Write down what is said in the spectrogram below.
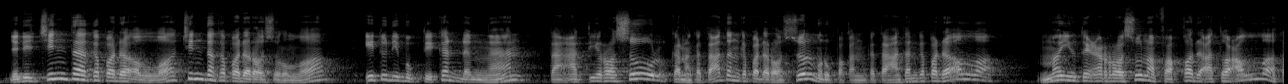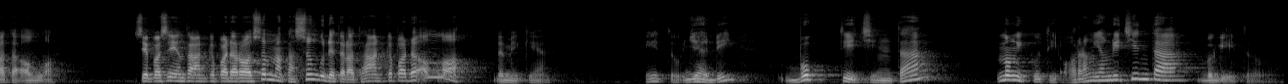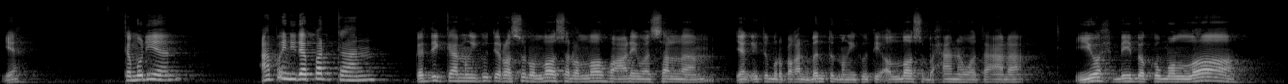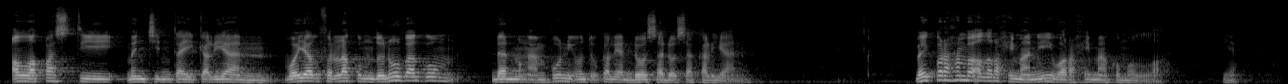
Jadi cinta kepada Allah, cinta kepada Rasulullah itu dibuktikan dengan taati Rasul karena ketaatan kepada Rasul merupakan ketaatan kepada Allah. Mayuti'ir rasulah faqad atau Allah kata Allah. Siapa saja yang taat kepada Rasul maka sungguh dia telah taat kepada Allah. Demikian. Itu. Jadi bukti cinta mengikuti orang yang dicinta begitu ya. Kemudian apa yang didapatkan ketika mengikuti Rasulullah Shallallahu Alaihi Wasallam yang itu merupakan bentuk mengikuti Allah Subhanahu Wa Taala yuhibbukumullah Allah pasti mencintai kalian wa yaghfir lakum dunubakum dan mengampuni untuk kalian dosa-dosa kalian. Baik para hamba Allah rahimani wa rahimakumullah. Ya.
